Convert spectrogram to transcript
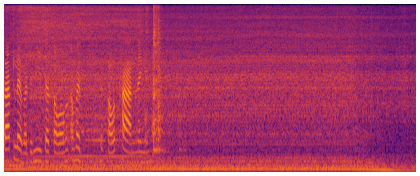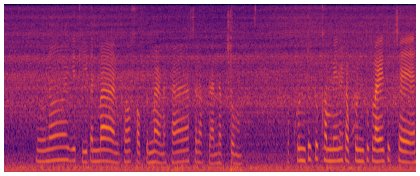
ตัดแล้วก็จะมีแต่ตอมันเอาไปไปเผาถ่านอะไรอย่างเงี้ยค่ะหนูน้อยวิถีบ้านๆขอขอบคุณมากนะคะสำหรับการรับชม ขอบคุณทุกๆคอมเมนต์ ขอบคุณทุกไลค์ ทุกแชร์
